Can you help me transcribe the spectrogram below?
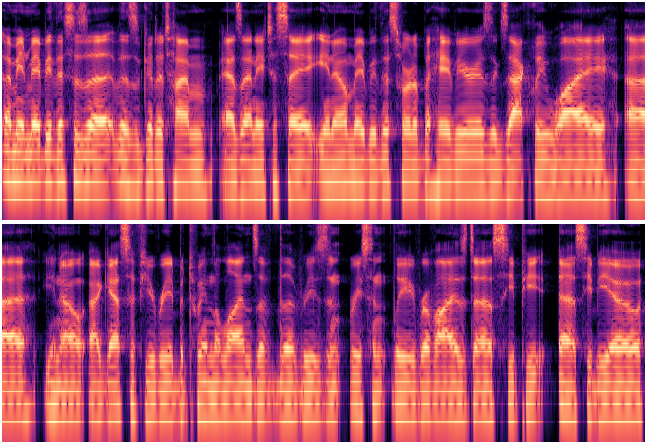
I mean, maybe this is a as good a time as any to say, you know, maybe this sort of behavior is exactly why, uh, you know, I guess if you read between the lines of the recent recently revised uh, CP uh, CBO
